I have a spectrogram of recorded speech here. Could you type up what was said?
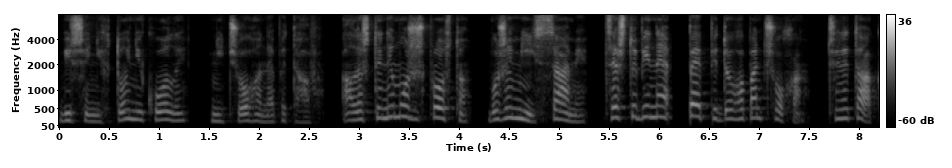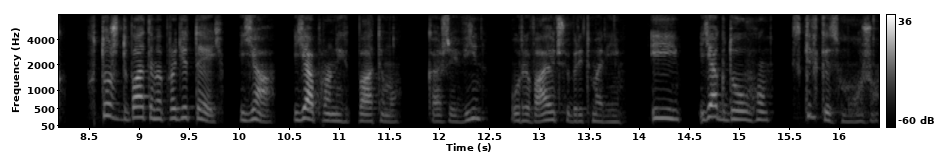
більше ніхто ніколи нічого не питав. Але ж ти не можеш просто, боже мій, самі. Це ж тобі не Пеппі довга панчоха. Чи не так? Хто ж дбатиме про дітей? Я, я про них дбатиму, каже він, уриваючи Брітмарі. І як довго? Скільки зможу.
